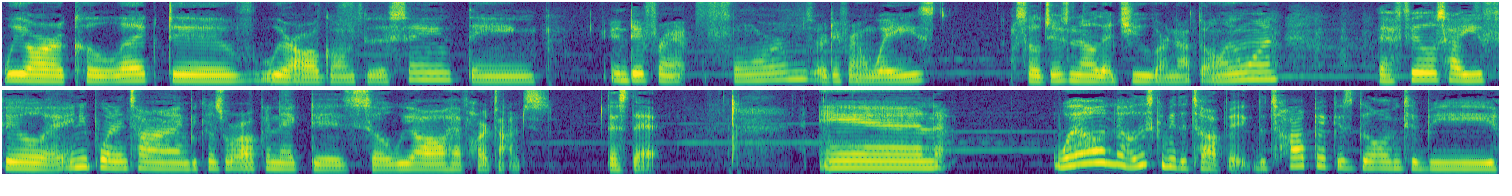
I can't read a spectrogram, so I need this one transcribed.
we are a collective. We're all going through the same thing in different forms or different ways. So just know that you are not the only one that feels how you feel at any point in time because we're all connected. So we all have hard times. That's that. And well, no, this could be the topic. The topic is going to be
